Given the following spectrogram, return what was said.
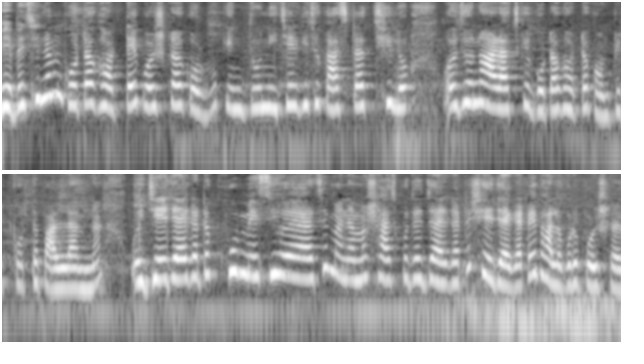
ভেবেছিলাম গোটা ঘরটাই পরিষ্কার করব, কিন্তু নিচের কিছু কাজ টাজ ছিল, ওই জন্য আর আজকে গোটা ঘরটা কমপ্লিট করতে পারলাম না। ওই যে জায়গাটা খুব মেসি হয়ে আছে মানে আমার সাজগোজের জায়গাটা, সেই জায়গাটাই ভালো করে পরিষ্কার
